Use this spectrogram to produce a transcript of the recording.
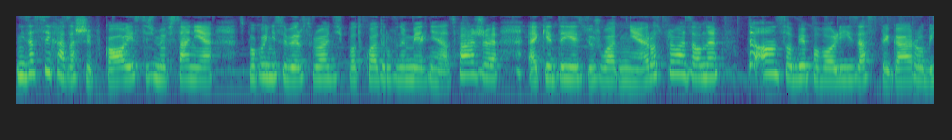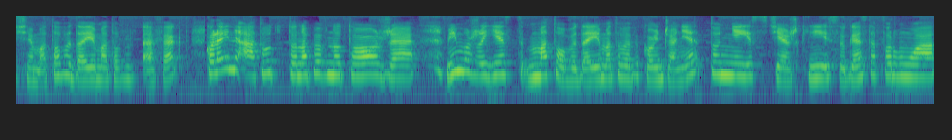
nie zasycha za szybko, jesteśmy w stanie spokojnie sobie rozprowadzić podkład równomiernie na twarzy, E, kiedy jest już ładnie rozprowadzony, to on sobie powoli zastyga, robi się matowy, daje matowy efekt. Kolejny atut to na pewno to, że mimo, że jest matowy, daje matowe wykończenie, to nie jest ciężki, nie jest to gęsta formuła,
